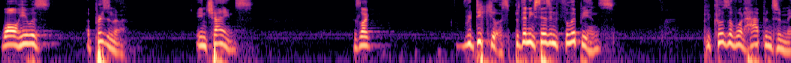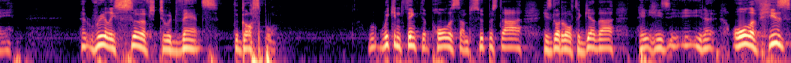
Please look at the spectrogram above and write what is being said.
while he was a prisoner in chains. It's like ridiculous. But then he says in Philippians, because of what happened to me, it really served to advance the gospel. We can think that Paul is some superstar. He's got it all together. He, he's, you know, all of his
